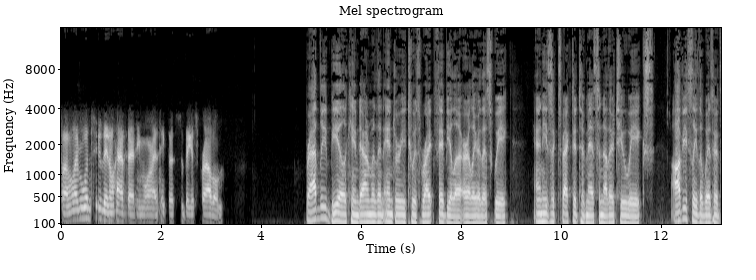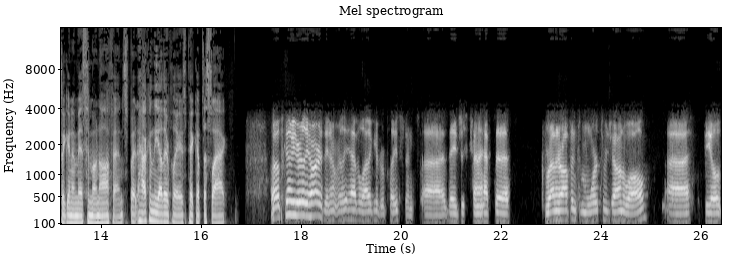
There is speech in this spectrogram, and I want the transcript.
funnel everyone to. They don't have that anymore. I think that's the biggest problem. Bradley Beal came down with an injury to his right fibula earlier this week, and he's expected to miss another two weeks. Obviously, the Wizards are going to miss him on offense, but how can the other players pick up the slack? Well, it's going to be really hard. They don't really have a lot of good replacements. Uh, they just kind of have to run their offense more through John Wall. Uh, Beal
